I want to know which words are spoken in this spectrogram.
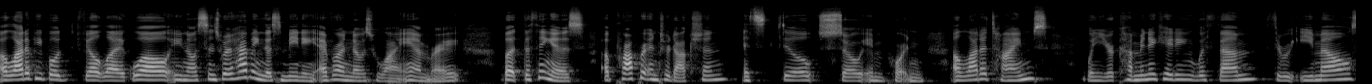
a lot of people feel like, well, you know, since we're having this meeting, everyone knows who I am, right? But the thing is, a proper introduction is still so important. A lot of times, when you're communicating with them through emails,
